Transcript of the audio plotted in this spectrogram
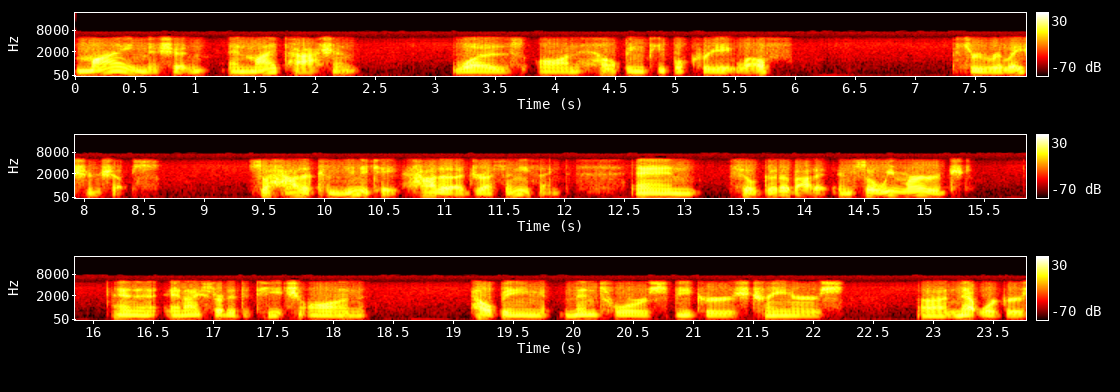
my mission and my passion was on helping people create wealth through relationships. So, how to communicate, how to address anything, and feel good about it. And so we merged, and and I started to teach on helping mentors, speakers, trainers, uh, networkers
